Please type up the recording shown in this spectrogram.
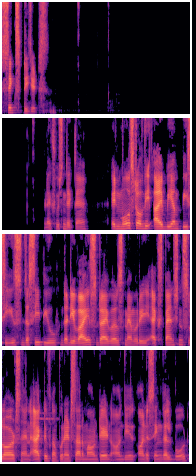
six digits next question देखते हैं। In most of the IBM PCs, the CPU, the device drivers, memory, expansion slots, and active components are mounted on the on a single board.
